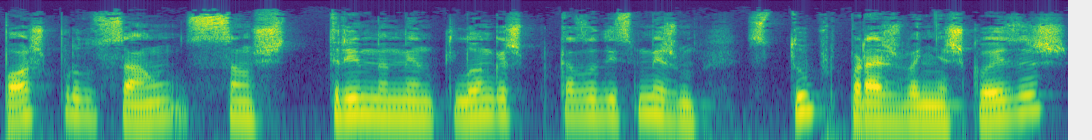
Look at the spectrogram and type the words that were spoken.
pós-produção são extremamente longas por causa disso mesmo. Se tu preparares bem as coisas,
